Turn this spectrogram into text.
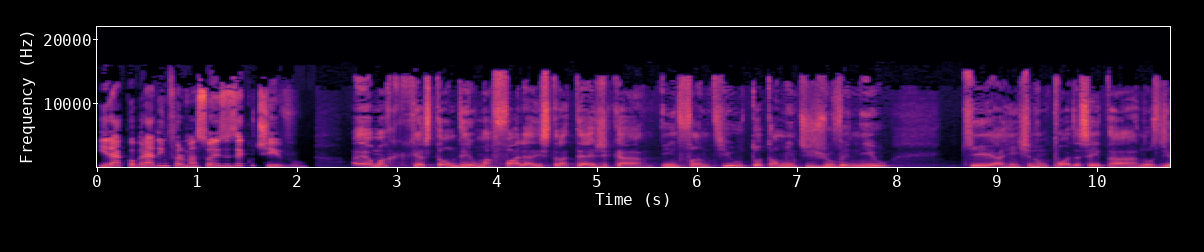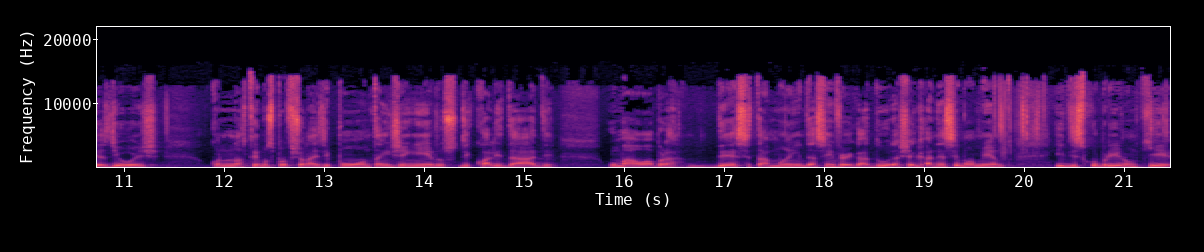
irá cobrar informações do executivo. É uma questão de uma falha estratégica infantil, totalmente juvenil, que a gente não pode aceitar nos dias de hoje. Quando nós temos profissionais de ponta, engenheiros de qualidade, uma obra desse tamanho, dessa envergadura, chegar nesse momento e descobriram que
